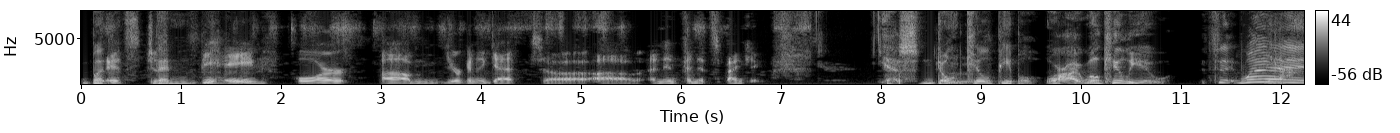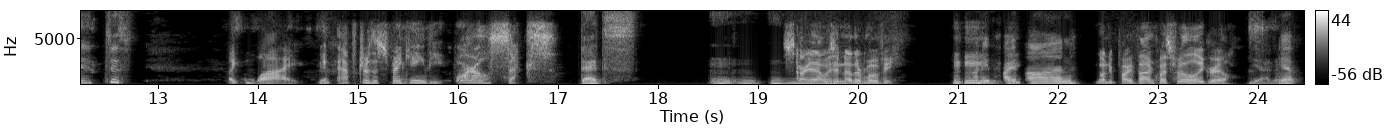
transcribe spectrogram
but It's just then behave or um, you're going to get uh, uh, an infinite spanking. yes, don't kill people or I will kill you. It's, uh, what? Yeah. Just Like, why? and after the spanking the oral sex that's. sorry that was another movie Monty Python. Monty Python Quest for the Holy Grail Yeah, Yep.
